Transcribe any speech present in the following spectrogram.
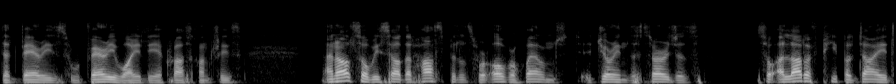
that varies very widely across countries. And also we saw that hospitals were overwhelmed during the surges. So a lot of people died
